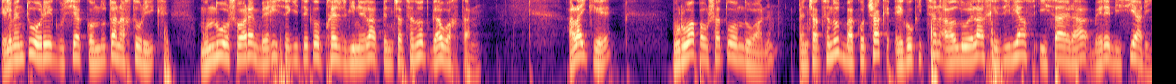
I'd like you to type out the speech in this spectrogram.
Elementu hori guziak kondutan harturik, mundu osoaren berriz egiteko prez ginela pentsatzen dut gau hartan. Alaike, burua pausatu ondoan, pentsatzen dut bakotsak egokitzen alduela resilienz izaera bere biziari.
